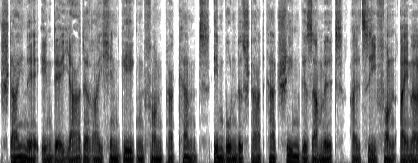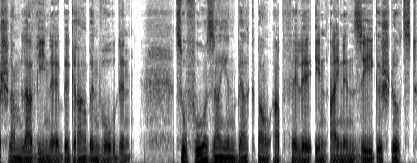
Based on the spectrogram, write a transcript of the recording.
Steine in der jadereichen Gegend von Pakant im Bundesstaat Kachin gesammelt, als sie von einer Schlammlawine begraben wurden. Zuvor seien Bergbauabfälle in einen See gestürzt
